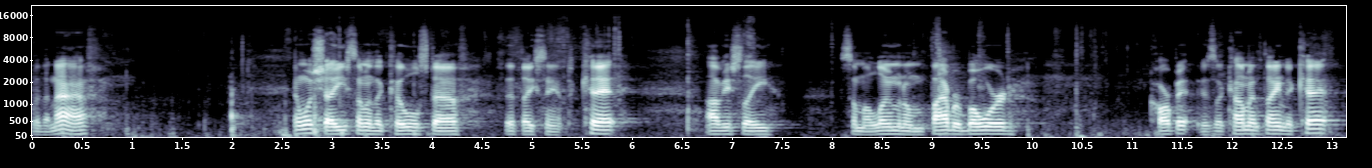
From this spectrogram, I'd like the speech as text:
with a knife. And we'll show you some of the cool stuff that they sent to cut. Obviously, some aluminum fiberboard. Carpet is a common thing to cut.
